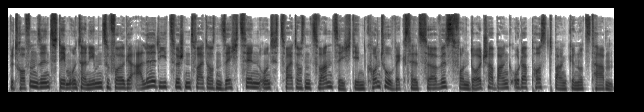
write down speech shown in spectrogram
Betroffen sind dem Unternehmen zufolge alle, die zwischen 2016 und 2020 den Kontowechselservice von Deutscher Bank oder Postbank genutzt haben.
